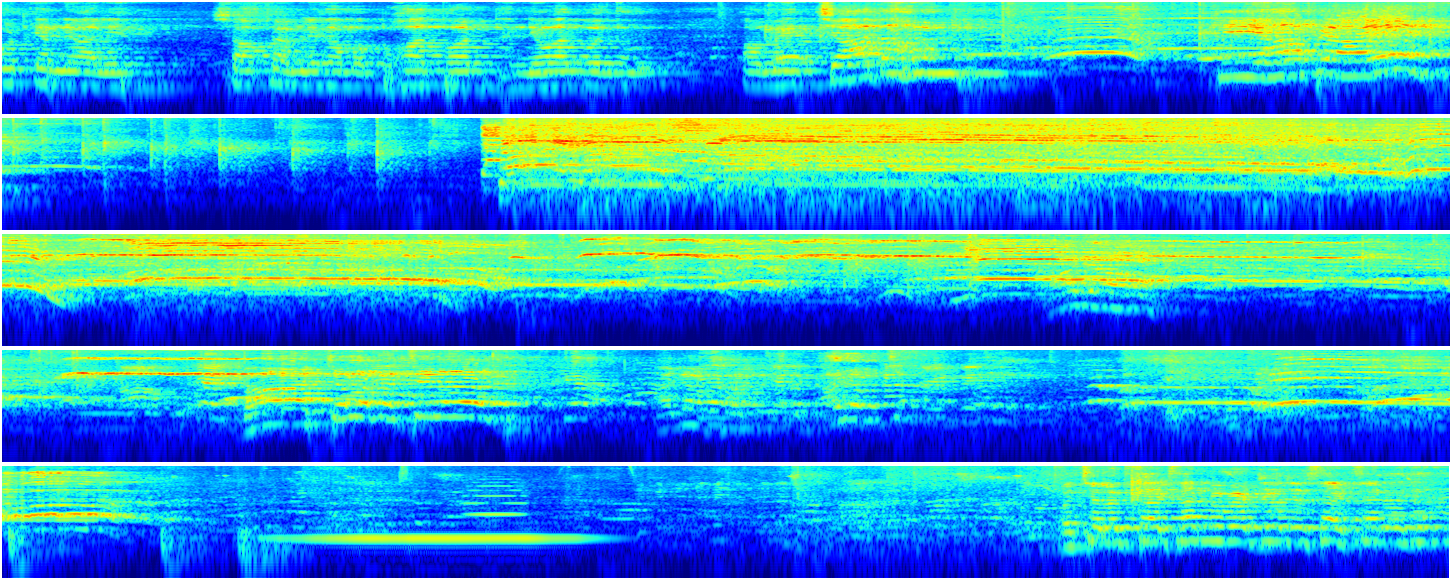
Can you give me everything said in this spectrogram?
support करने वाले shop family का मैं बहुत बहुत धन्यवाद बोलता हूँ और मैं चाहता हूँ कि यहाँ पे आए चलो बच्चे लोग आ जाओ आ जाओ बच्चे बच्चे लोग साइड साइड में बैठ जाओ जो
